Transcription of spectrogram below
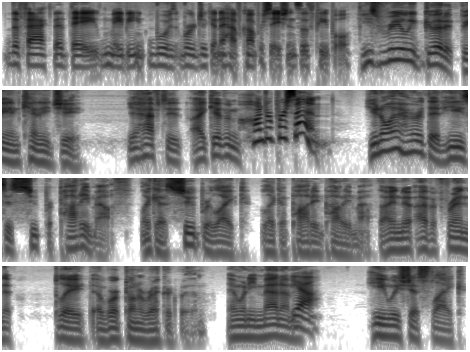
the fact that they maybe were just going to have conversations with people. He's really good at being Kenny G. You have to. I give him hundred percent. You know, I heard that he's a super potty mouth, like a super like like a potty potty mouth. I know. I have a friend that played. I worked on a record with him, and when he met him, yeah, he was just like,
